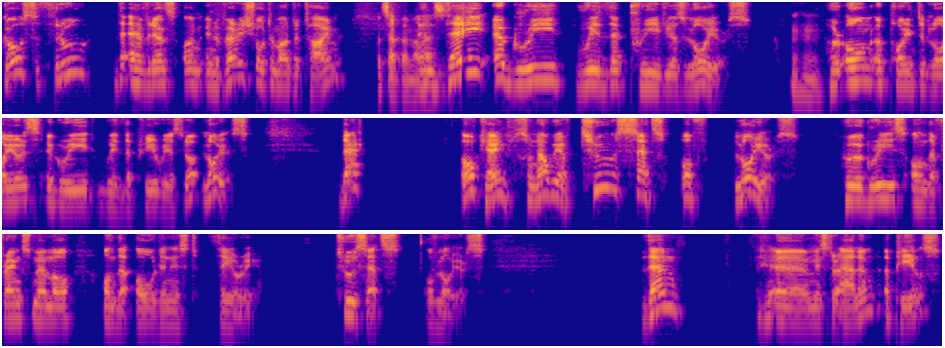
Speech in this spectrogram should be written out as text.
goes through the evidence on in a very short amount of time, What's up, MLS? And they agree with the previous lawyers. Mm-hmm. Her own appointed lawyers agreed with the previous lo- lawyers. that okay, so now we have two sets of lawyers who agrees on the Franks memo on the Odinist theory. Two sets of lawyers. Then uh, Mr. Allen appeals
